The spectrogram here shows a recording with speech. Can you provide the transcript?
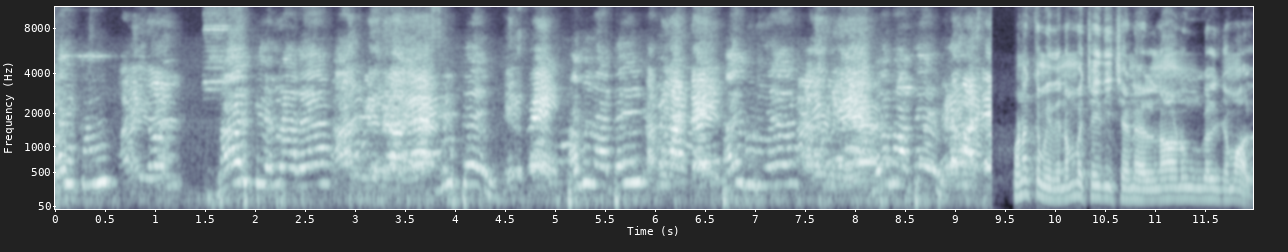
பறிக்கும் யாருக்கு எதிராக இருப்பேன். தமிழ்நாட்டை தலைமுடிய விடமாட்டேன். வணக்கம் இது நம்ம செய்தி சேனல். நான் உங்கள் ஜமால்.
